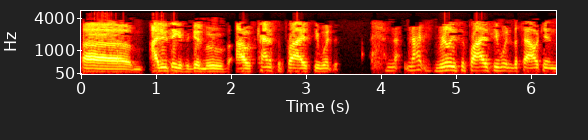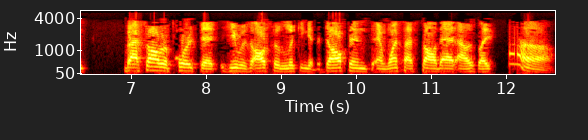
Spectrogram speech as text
um, I do think it's a good move. I was kind of surprised he went, not, really surprised he went to the Falcons, but I saw a report that he was also looking at the Dolphins, and once I saw that, I was like, oh,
